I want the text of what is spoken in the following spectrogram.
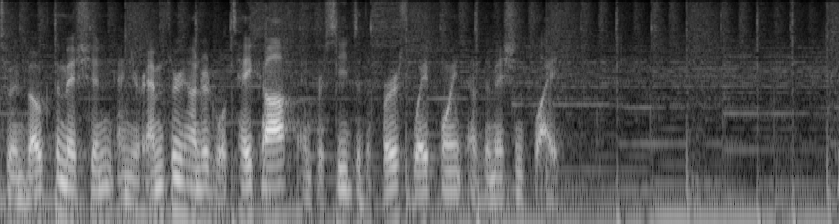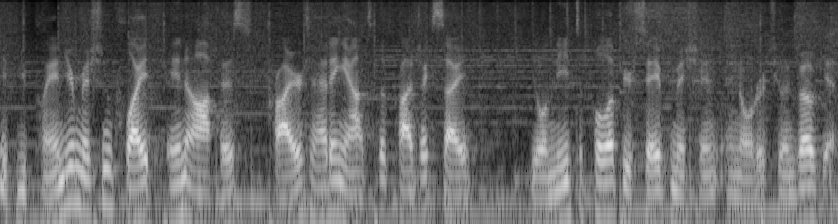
to invoke the mission and your M300 will take off and proceed to the first waypoint of the mission flight. If you planned your mission flight in Office prior to heading out to the project site, you will need to pull up your saved mission in order to invoke it.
